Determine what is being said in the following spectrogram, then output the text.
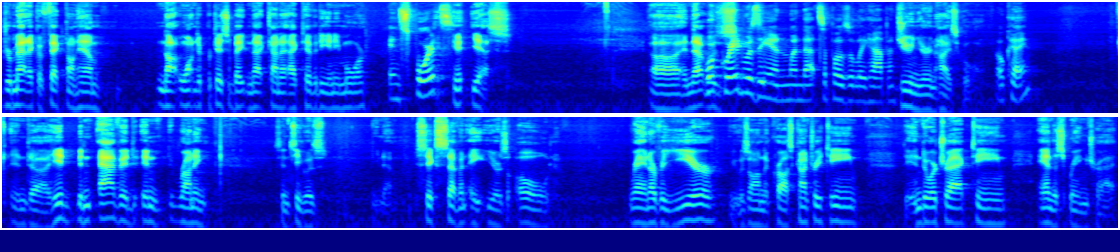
dramatic effect on him, not wanting to participate in that kind of activity anymore. In sports? I- Yes. Uh, And that was What grade was he in when that supposedly happened? junior in high school. Okay. And uh, he had been avid in running since he was, you know, six, seven, eight years old. Ran every year. He was on the cross-country team, the indoor track team, and the spring track.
